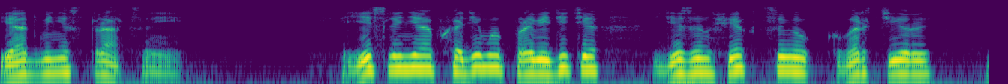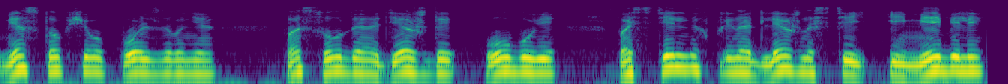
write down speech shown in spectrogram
и администрации. Если необходимо, проведите дезинфекцию квартиры, мест общего пользования, посуды, одежды, обуви, постельных принадлежностей и мебели,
